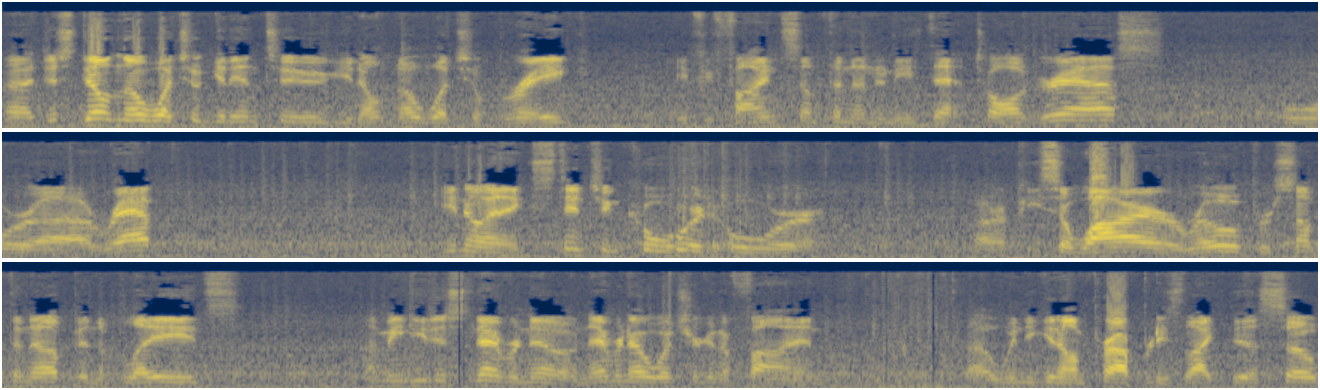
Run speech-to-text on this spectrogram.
I uh, just don't know what you'll get into. You don't know what you'll break. If you find something underneath that tall grass or uh, wrap, you know, an extension cord or, or a piece of wire or rope or something up in the blades, I mean, you just never know. Never know what you're going to find uh, when you get on properties like this. So,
